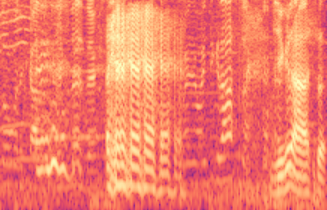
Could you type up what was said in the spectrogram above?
sombra, cara, no deserto. Mas é de graça. De graça.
